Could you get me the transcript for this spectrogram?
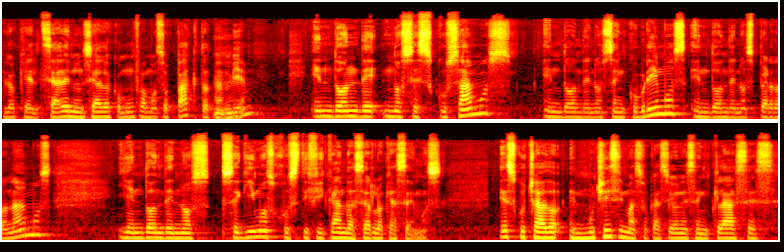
lo que se ha denunciado como un famoso pacto también, en donde nos excusamos, en donde nos encubrimos, en donde nos perdonamos y en donde nos seguimos justificando hacer lo que hacemos. He escuchado en muchísimas ocasiones en clases,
